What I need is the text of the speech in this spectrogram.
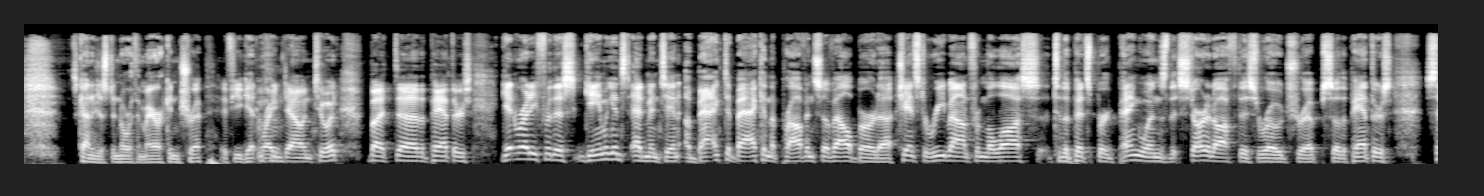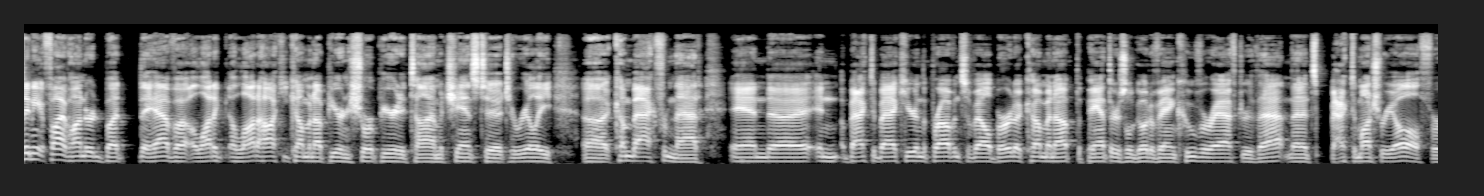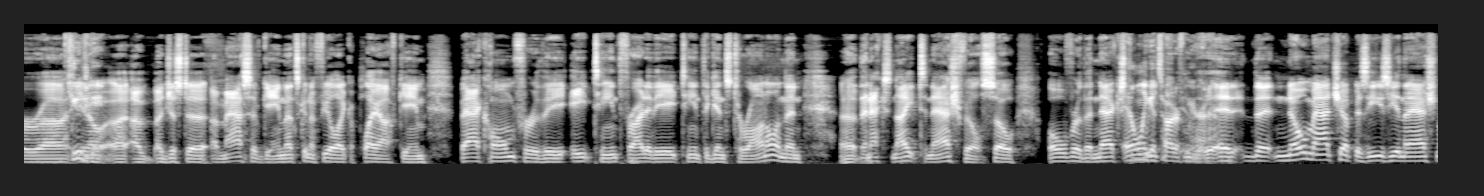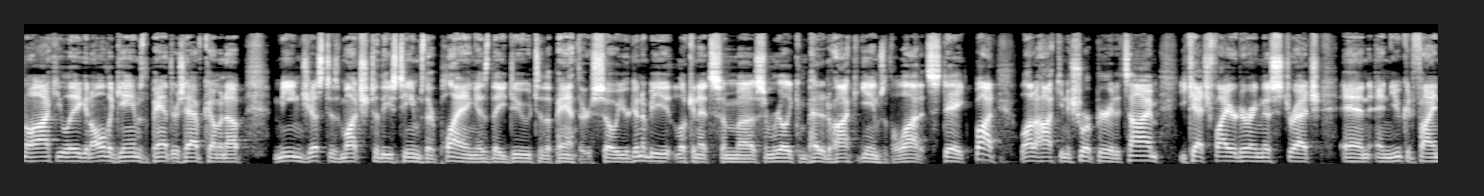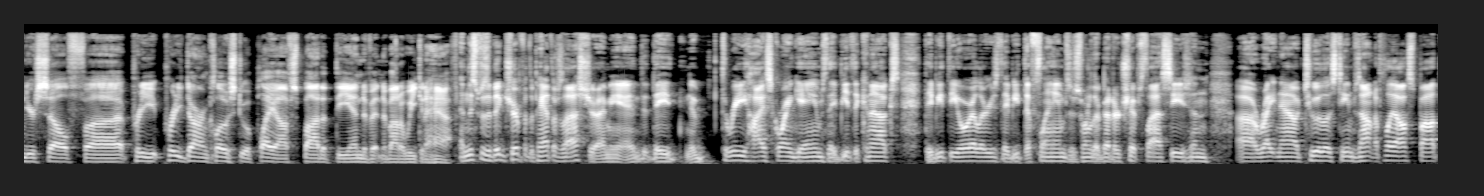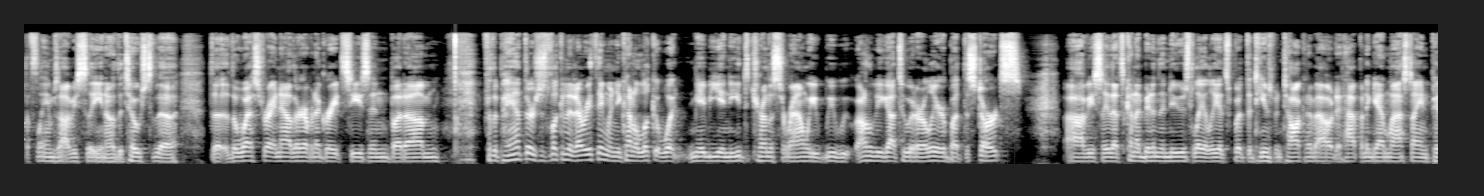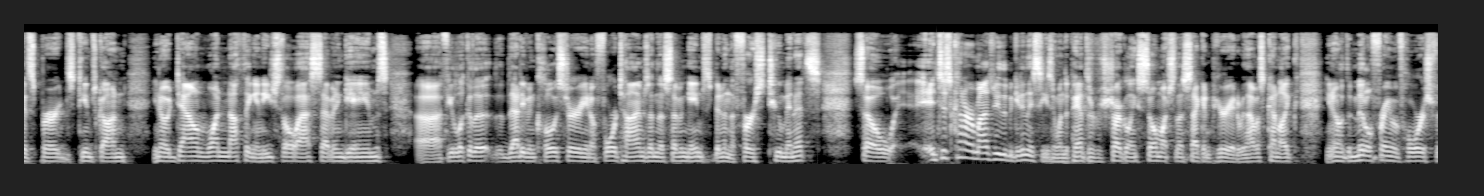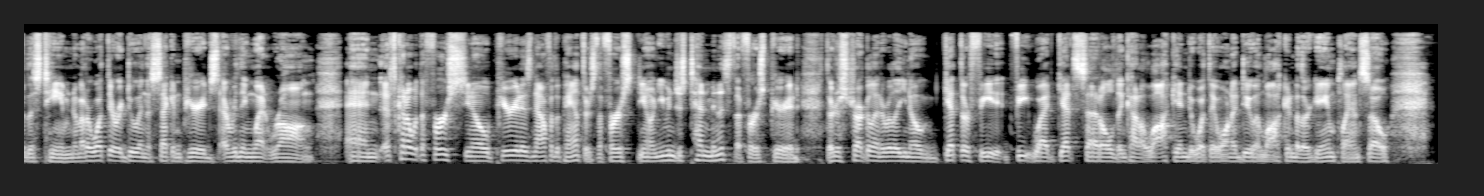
Kind of just a North American trip if you get right down to it. But uh, the Panthers getting ready for this game against Edmonton, a back to back in the province of Alberta, chance to rebound from the loss to the Pittsburgh Penguins that started off this road trip. So the Panthers sitting at 500, but they have a, a lot of a lot of hockey coming up here in a short period of time, a chance to to really uh, come back from that, and uh, and back to back here in the province of Alberta coming up. The Panthers will go to Vancouver after that, and then it's back to Montreal for uh, you know a, a, just a, a massive game. That's going to feel like a playoff game. Back home for the 18th, Friday the 18th against Toronto, and then uh, the next night to Nashville. So over the next, it only week, gets harder from here. It, the, no matchup is easy in the National Hockey League, and all the games the Panthers have coming up mean just as much to these teams they're playing as they do to the Panthers. So you're going to be looking at some uh, some really competitive hockey games with a lot at stake, but a lot of hockey in a short period of time. You catch fire during this stretch, and and you could find yourself uh, pretty pretty darn close to a playoff spot at the end of it in about a week and a half. And this was a big trip for the Panthers last year. I mean, they three high scoring games. They beat the Canucks, they beat the Oilers, they beat the Flames. It was one of their better trips last season. Uh, right now, two of those teams not in a playoff spot. The Flames, obviously, you know, the toast of the, the, the West right now. They're having a great season. But um, for the Panthers, just looking at everything, when you kind of look at what maybe you need to turn this around, we, we, I don't think we got to it earlier, but the starts, obviously, that's kind of been in the news lately. It's what the team's been talking about. It happened again last night in Pittsburgh. This team's gone, you know, down one nothing in each of the last seven games. Uh, if you look at the, that even you know, four times in those seven games has been in the first two minutes. So it just kind of reminds me of the beginning of the season when the Panthers were struggling so much in the second period. When that was kind of like, you know, the middle frame of horrors for this team. No matter what they were doing the second period, just everything went wrong. And that's kind of what the first, you know, period is now for the Panthers. The first, you know, even just 10 minutes of the first period, they're just struggling to really, you know, get their feet feet wet, get settled, and kind of lock into what they want to do and lock into their game plan. So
